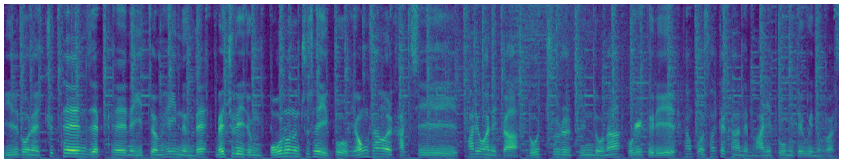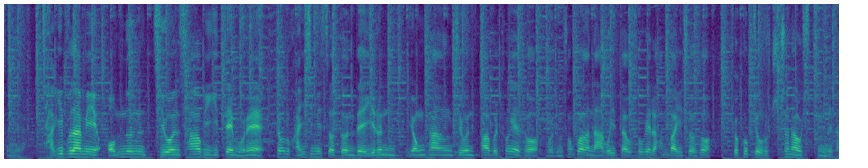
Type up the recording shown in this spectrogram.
일본의 큐텐 재팬에 입점해 있는데 매출이 좀 오르는 추세에 있고 영상을 같이 활용하니까 노출 빈도나 고객들이 상품을 선택하는 데 많이 도움이 되고 있는 것 같습니다. 자기 부담이 없는 지원 사업이기 때문에 평소 관심 있었던데 이런 영상 지원 사업을 통해서 뭐 좀 성과가 나고 있다고 소개를 한 바 있어서 적극적으로 추천하고 싶습니다.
